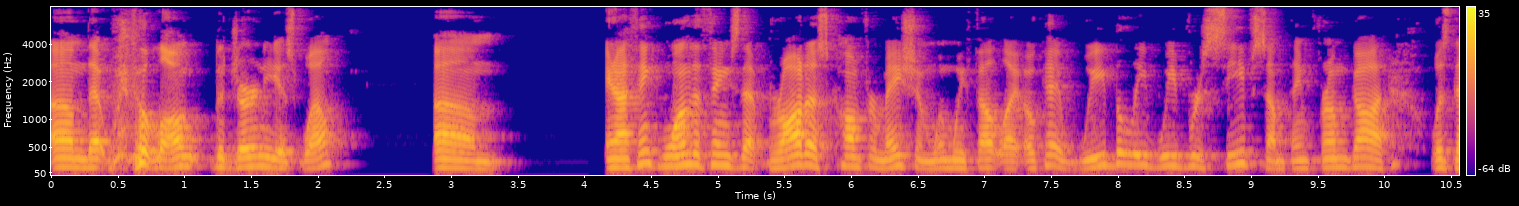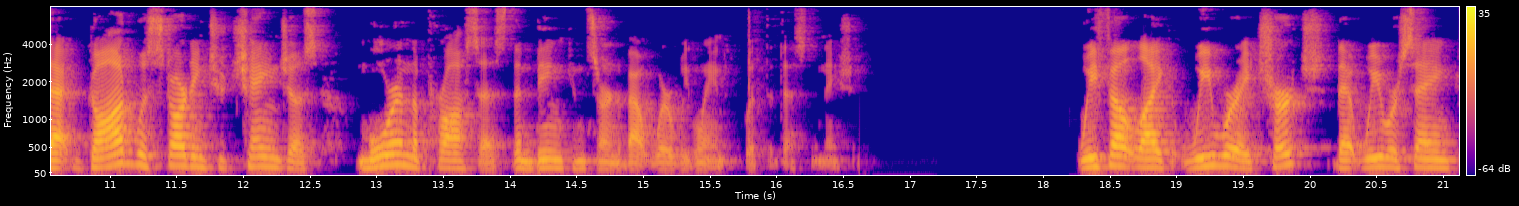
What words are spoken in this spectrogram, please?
um, that went along the journey as well. Um, And I think one of the things that brought us confirmation when we felt like, okay, we believe we've received something from God was that God was starting to change us more in the process than being concerned about where we landed with the destination. We felt like we were a church that we were saying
